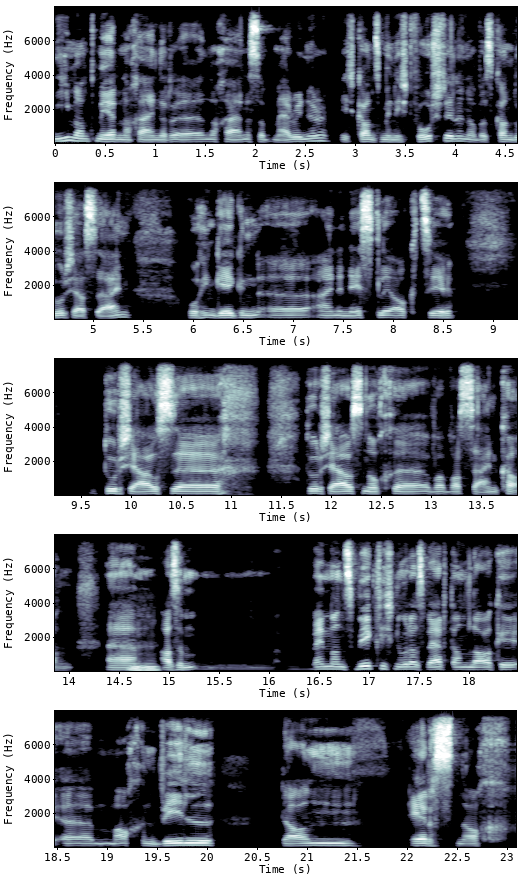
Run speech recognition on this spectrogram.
niemand mehr nach einer, äh, nach einer Submariner. Ich kann es mir nicht vorstellen, aber es kann durchaus sein. Wohingegen äh, eine Nestle-Aktie durchaus, äh, durchaus noch äh, was sein kann. Ähm, mhm. Also wenn man es wirklich nur als Wertanlage äh, machen will, dann erst nach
